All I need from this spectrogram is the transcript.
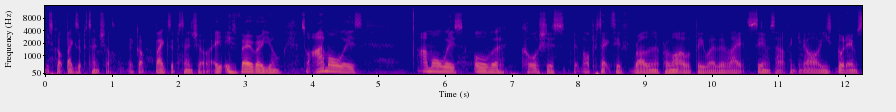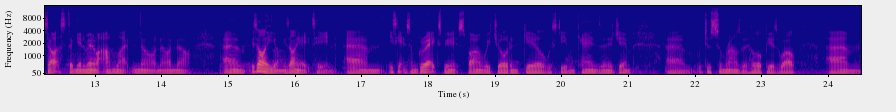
He's got bags of potential. He's got bags of potential. He's very very young, so I'm always, I'm always over cautious, a bit more protective rather than a promoter would be, where they like see him start thinking, oh, he's good, him start stinging him. in. I'm like, no, no, no. Um, he's only young. He's only 18. Um, he's getting some great experience sparring with Jordan Gill, with Stephen Keynes in the gym. Um, does some rounds with Hopey as well. Um,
